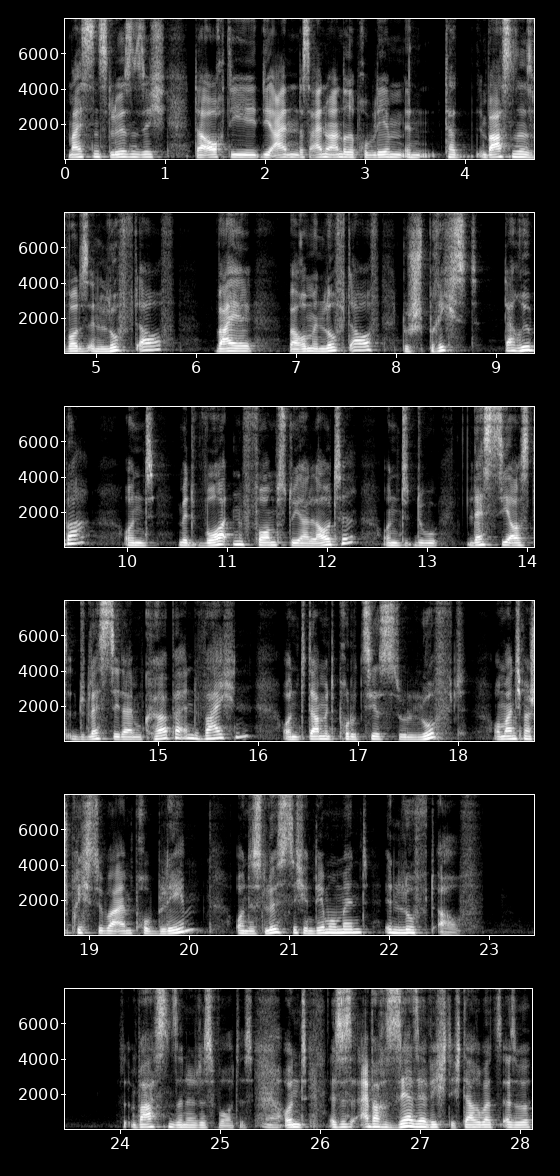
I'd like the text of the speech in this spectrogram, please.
meistens lösen sich da auch die, die ein, das eine oder andere Problem in, im wahrsten Sinne des Wortes in Luft auf. Weil, warum in Luft auf? Du sprichst darüber und mit Worten formst du ja Laute und du lässt sie aus, du lässt sie deinem Körper entweichen und damit produzierst du Luft und manchmal sprichst du über ein Problem und es löst sich in dem Moment in Luft auf. Im wahrsten Sinne des Wortes. Ja. Und es ist einfach sehr, sehr wichtig, darüber, also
